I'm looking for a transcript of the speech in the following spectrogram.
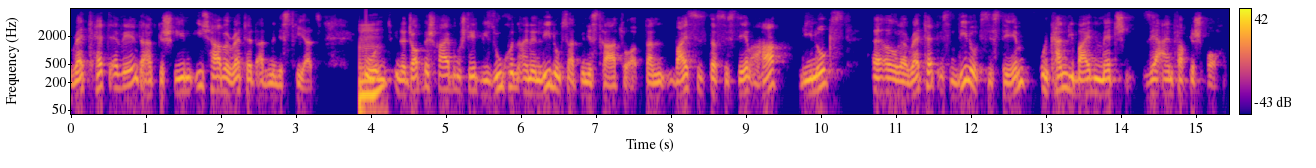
Red Hat erwähnt. Er hat geschrieben, ich habe Red Hat administriert. Mhm. Und in der Jobbeschreibung steht, wir suchen einen Linux-Administrator. Dann weiß das System, aha, Linux äh, oder Red Hat ist ein Linux-System und kann die beiden matchen. Sehr einfach gesprochen.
